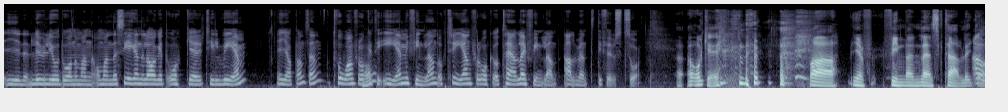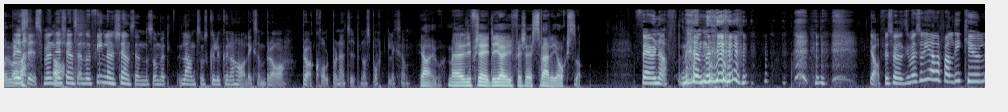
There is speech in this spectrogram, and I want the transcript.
i Luleå då, när man, om man det segrande laget åker till VM i Japan sen. Tvåan får åka Ja. till EM i Finland och trean får åka och tävla i Finland. Allmänt diffust så. Uh, Okej. bara i en finländsk tävling Ja eller vad? precis, men det Ja. känns ändå, Finland känns ändå som ett land som skulle kunna ha liksom bra, bra koll på den här typen av sport liksom. Ja, jo. Men i och för sig, det gör ju för sig Sverige också. Fair enough, men Ja, för svenska, men så det är i alla fall, det är kul,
